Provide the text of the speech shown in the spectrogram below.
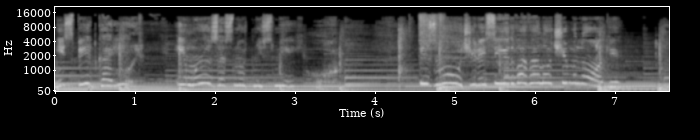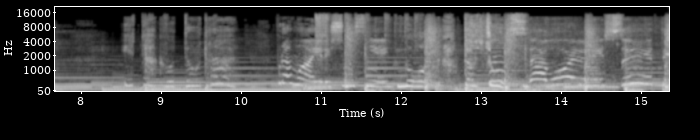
не спит, горит, Ой. и мы заснуть не смей. Ох, Измучились и едва волочим ноги. И так вот до утра промаялись мы с ней. но Тартюф. Довольный, сытый,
